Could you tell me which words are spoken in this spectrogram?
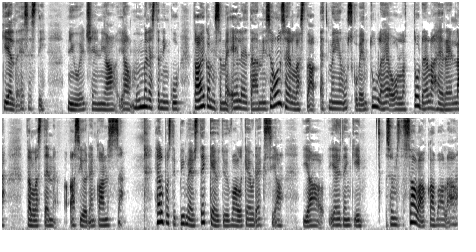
kielteisesti New Ageen. Ja, ja mun mielestä niin kuin, tämä aika, missä me eletään, niin se on sellaista, että meidän uskovien tulee olla todella hereillä tällaisten asioiden kanssa. Helposti pimeys tekeytyy valkeudeksi ja, ja, ja jotenkin semmoista salakavalaa.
